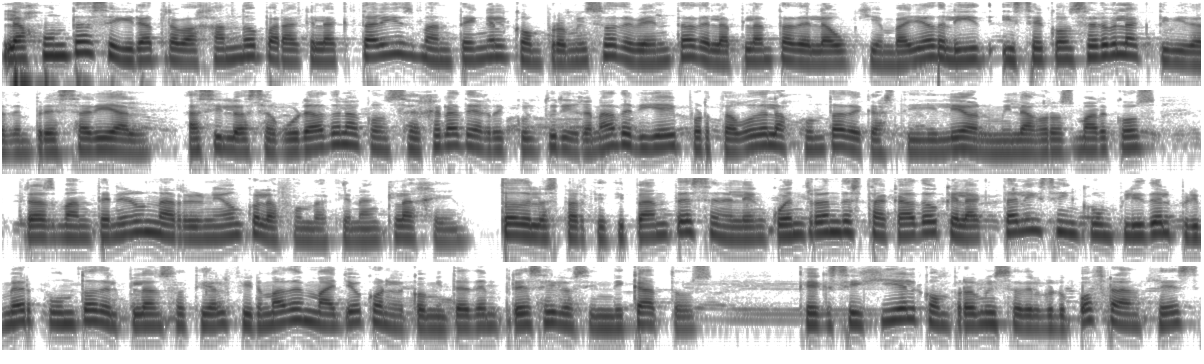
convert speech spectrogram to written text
La Junta seguirá trabajando para que Lactalis mantenga el compromiso de venta de la planta de Lauqui en Valladolid y se conserve la actividad empresarial. Así lo ha asegurado la consejera de Agricultura y Ganadería y portavoz de la Junta de Castilla y León, Milagros Marcos, tras mantener una reunión con la Fundación Anclaje. Todos los participantes en el encuentro han destacado que Lactalis ha incumplido el primer punto del plan social firmado en mayo con el Comité de Empresa y los sindicatos, que exigía el compromiso del grupo francés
